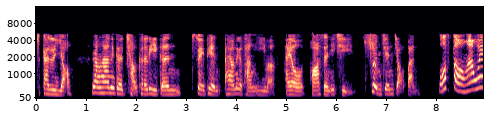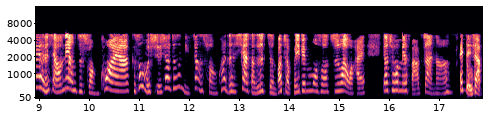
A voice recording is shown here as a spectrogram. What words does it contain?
就开始咬，让它那个巧克力跟碎片，还有那个糖衣嘛，还有花生一起瞬间搅拌。我懂啊，我也很想要那样子爽快啊，可是我们学校就是你这样爽快的下场就是整包巧克力被没收之外，我还要去后面罚站啊。哎，等一下。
